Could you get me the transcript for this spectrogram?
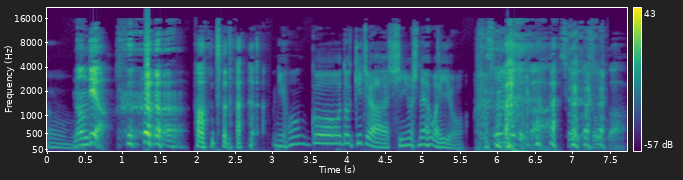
うん。なんでや？本当だ。日本語の記事は信用しない方がいいよ。そういうことか。そうか、そうか。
